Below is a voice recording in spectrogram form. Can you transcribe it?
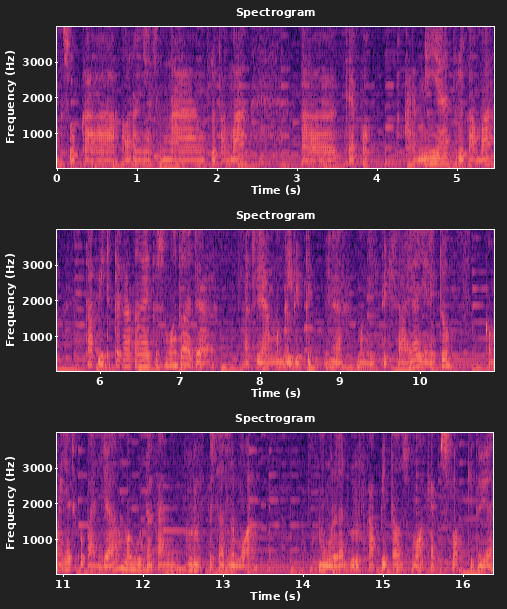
yang suka orang yang senang terutama uh, K-pop army ya terutama. Tapi di tengah-tengah itu semua tuh ada ada yang menggelitik ya menggelitik saya yaitu komennya cukup panjang menggunakan huruf besar semua menggunakan huruf kapital semua caps lock gitu ya.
